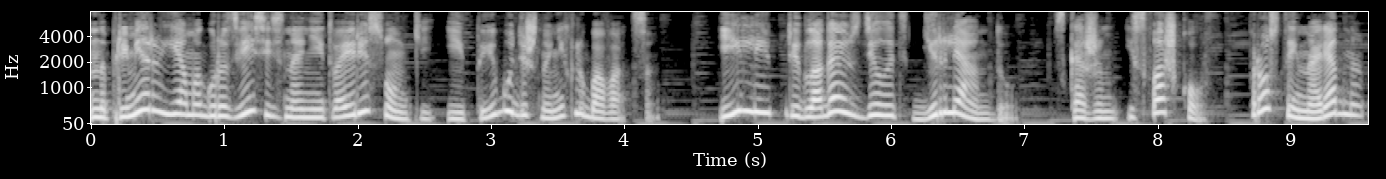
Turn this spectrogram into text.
Например, я могу развесить на ней твои рисунки, и ты будешь на них любоваться. Или предлагаю сделать гирлянду, скажем, из флажков. Просто и нарядно,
